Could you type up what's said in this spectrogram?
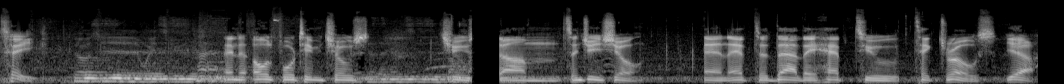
Take and all four team chose choose um, Chen Junshou, and after that they have to take draws. Yeah.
